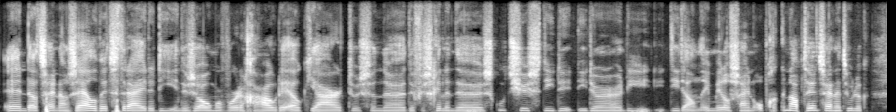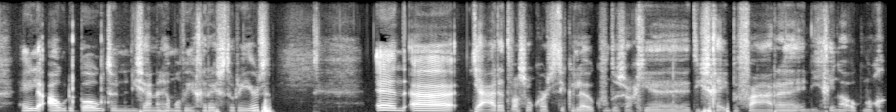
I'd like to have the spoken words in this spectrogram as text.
En dat zijn dan zeilwedstrijden die in de zomer worden gehouden elk jaar tussen de verschillende scootjes die, die, die, die, die dan inmiddels zijn opgeknapt. En het zijn natuurlijk hele oude boten en die zijn dan helemaal weer gerestaureerd. En ja, dat was ook hartstikke leuk, want dan zag je die schepen varen en die gingen ook nog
